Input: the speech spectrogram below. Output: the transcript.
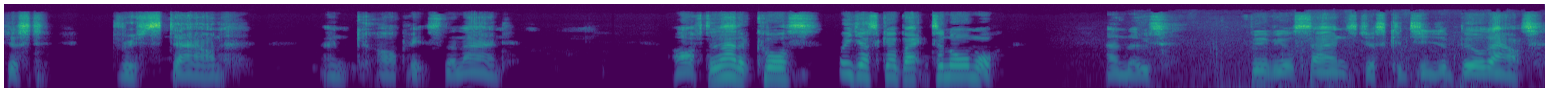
just drifts down and carpets the land. After that, of course, we just go back to normal, and those fluvial sands just continue to build out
